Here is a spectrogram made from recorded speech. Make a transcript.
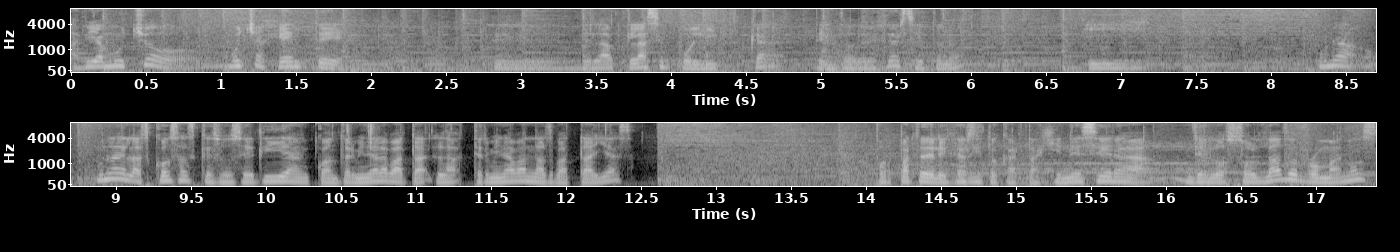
había mucho, mucha gente eh, de la clase política dentro del ejército, ¿no? Y una, una de las cosas que sucedían cuando terminaban las batallas por parte del ejército cartaginés era de los soldados romanos,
